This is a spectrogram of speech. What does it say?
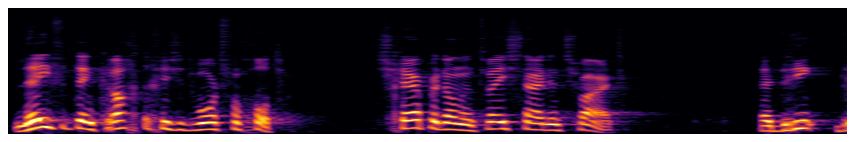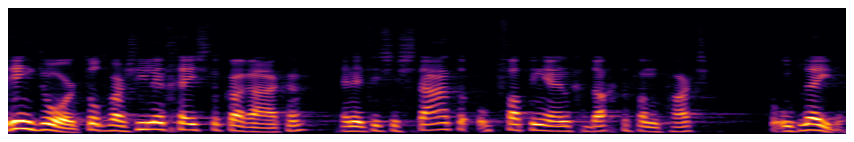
Levend en krachtig is het woord van God. Scherper dan een tweesnijdend zwaard. Het dringt door tot waar ziel en geest elkaar raken. En het is in staat de opvattingen en gedachten van het hart te ontleden.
